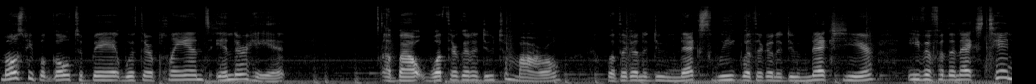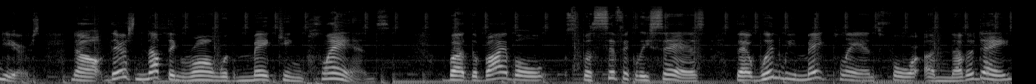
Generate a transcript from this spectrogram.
Most people go to bed with their plans in their head about what they're going to do tomorrow, what they're going to do next week, what they're going to do next year, even for the next 10 years. Now, there's nothing wrong with making plans, but the Bible specifically says that when we make plans for another day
